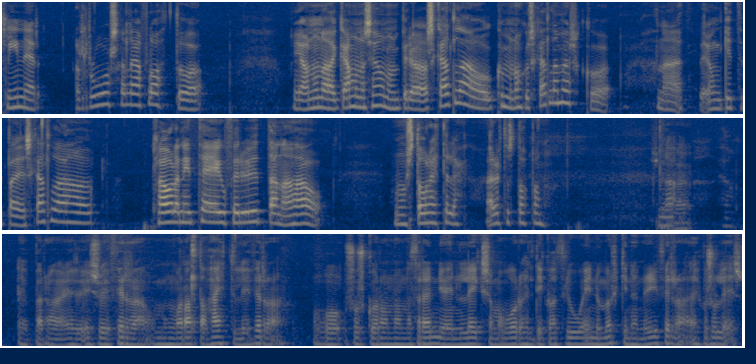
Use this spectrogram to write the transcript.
Hlín er rosalega flott og, já, núna er það gaman að sjá hún byrjar að skalla og komið nokkur skallamörk og þannig að hún getur bæði skalla og klára í teg fyrir utan að þá hún er stórhættileg, það er eftir að stoppa hann Svona, er bara eins og í fyrra og hún var alltaf hættuleg í fyrra. Og svo skor hann hann að þrenju einu leik sem að voru held í hvað þrjú einu mörkin hennar í fyrra eitthvað svo leiðis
